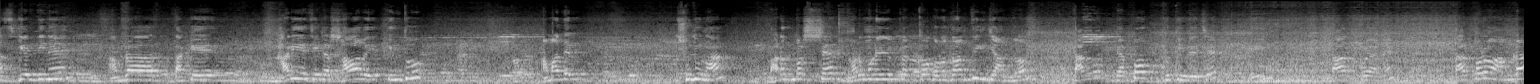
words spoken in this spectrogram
আজকের দিনে আমরা তাকে হারিয়েছি, এটা স্বাভাবিক, কিন্তু আমাদের শুধু না, ভারতবর্ষের ধর্মনিরপেক্ষ গণতান্ত্রিক যে আন্দোলন, তারও ব্যাপক ক্ষতি হয়েছে এই তার প্রয়াণে। তারপরেও আমরা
